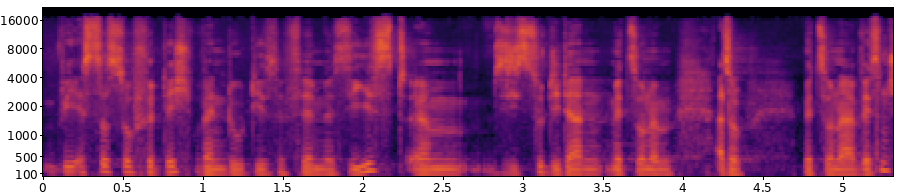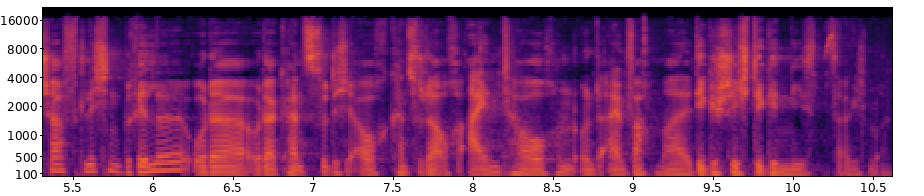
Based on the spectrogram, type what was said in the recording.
Wie ist das so für dich, wenn du diese Filme siehst? Ähm, siehst du die dann mit so einem, also mit so einer wissenschaftlichen Brille oder, oder kannst du dich auch, kannst du da auch eintauchen und einfach mal die Geschichte genießen, sage ich mal?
